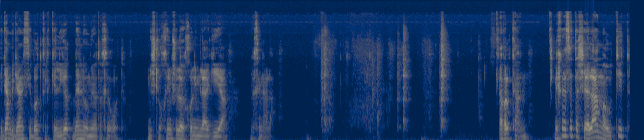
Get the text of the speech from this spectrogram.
וגם בגלל נסיבות כלכליות בינלאומיות אחרות. משלוחים שלא יכולים להגיע וכן הלאה. אבל כאן נכנסת השאלה המהותית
